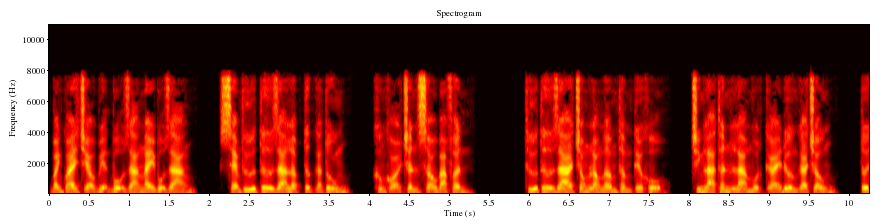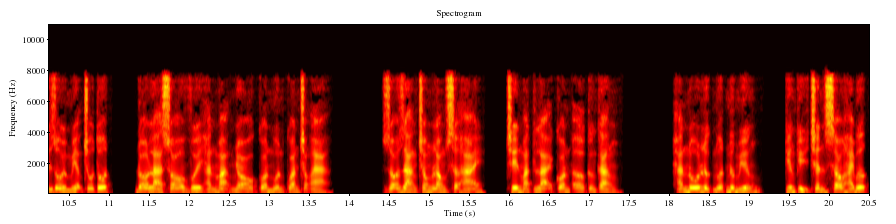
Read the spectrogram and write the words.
Bánh quai trèo biện bộ dáng này bộ dáng, xem thứ tư ra lập tức gan túng, không khỏi chân sau ba phần. Thứ tư ra trong lòng âm thầm kêu khổ, chính là thân là một cái đường gà trống, tới rồi miệng chỗ tốt, đó là so với hắn mạng nhỏ còn muốn quan trọng a. Rõ ràng trong lòng sợ hãi, trên mặt lại còn ở cường căng. Hắn nỗ lực nuốt nước miếng, kiên kỵ chân sau hai bước,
